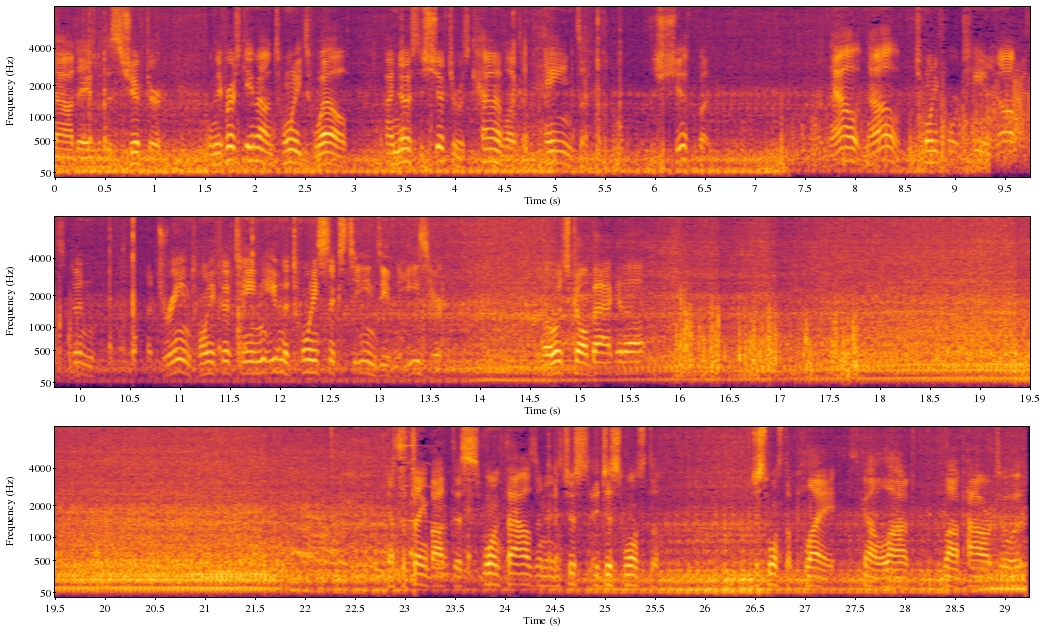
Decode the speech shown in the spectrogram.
nowadays with this shifter. When they first came out in 2012, I noticed the shifter was kind of like a pain to, to shift, but now, now 2014 and up, it's been a dream. 2015, even the 2016 is even easier. Well, we're just gonna back it up. That's the thing about this 1000 is just it just wants to just wants to play. It's got a lot of lot of power to it,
